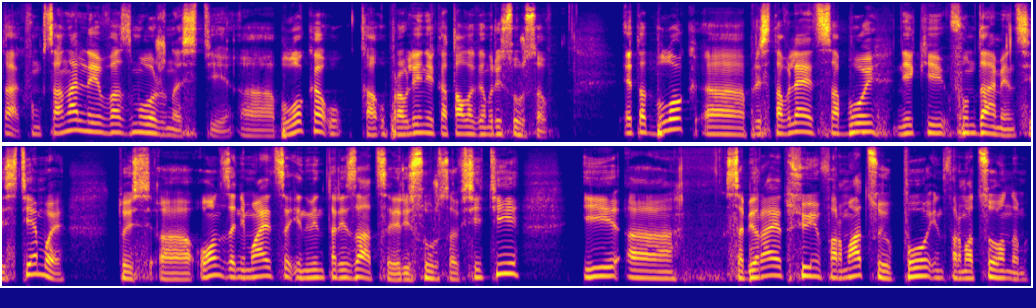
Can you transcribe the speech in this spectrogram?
Так, функциональные возможности э, блока управления каталогом ресурсов. Этот блок представляет собой некий фундамент системы, то есть он занимается инвентаризацией ресурсов сети и собирает всю информацию по информационным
